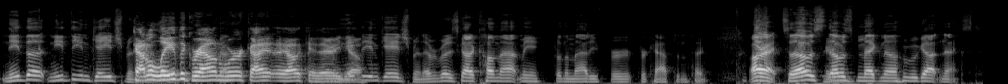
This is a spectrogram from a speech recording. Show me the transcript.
Need the need the engagement. Got to lay the groundwork. I I- okay, there we you need go. the engagement. Everybody's got to come at me for the Matty for for captain thing. All right, so that was Yeah. that was Megna. Who we got next?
